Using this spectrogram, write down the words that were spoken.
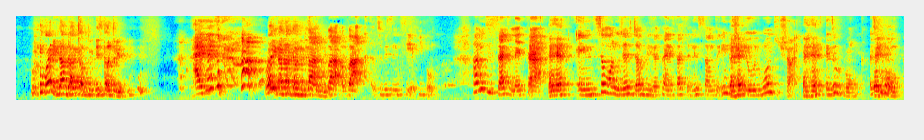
Where did NAFDAC come to this country? I guess. Where did NAFDAC come to this but, country? but, but, to be sincere, people. Having to start in a car Uh-huh. and someone will just jump in the car and start selling something in which Uh-huh. you would want to try. Uh-huh. Is it wrong? It's Uh-huh. wrong.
